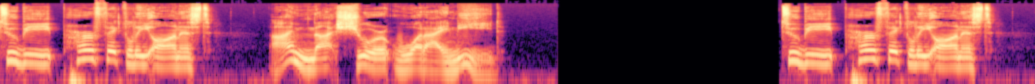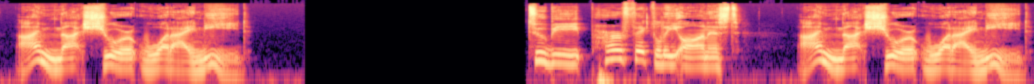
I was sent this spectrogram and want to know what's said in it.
To be perfectly honest, I'm not sure what I need. To be perfectly honest, I'm not sure what I need. To be perfectly honest, I'm not sure what I need.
